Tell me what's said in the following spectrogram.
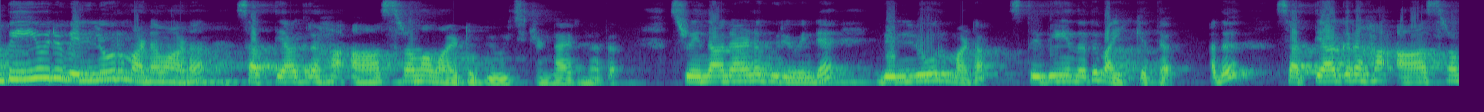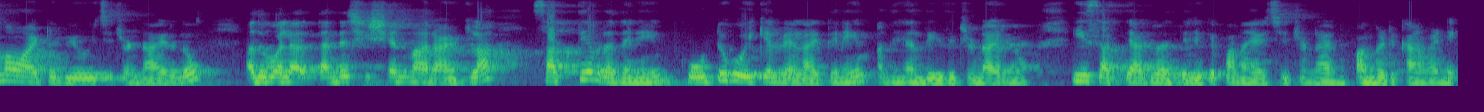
അപ്പൊ ഈ ഒരു വെല്ലൂർ മഠമാണ് സത്യാഗ്രഹ ആശ്രമമായിട്ട് ഉപയോഗിച്ചിട്ടുണ്ടായിരുന്നത്. ശ്രീനാരായണ ഗുരുവിന്റെ വെല്ലൂർ മഠം സ്ഥിതി ചെയ്യുന്നത് വൈക്കത്ത്. അത് സത്യാഗ്രഹ ആശ്രമമായിട്ട് ഉപയോഗിച്ചിട്ടുണ്ടായിരുന്നു. അതുപോലെ തന്റെ ശിഷ്യന്മാരായിട്ടുള്ള സത്യവ്രതനെയും കോട്ടുകോയിക്കൽ വേലായത്തിനെയും അദ്ദേഹം എന്ത് ചെയ്തിട്ടുണ്ടായിരുന്നു? ഈ സത്യാഗ്രഹത്തിലേക്ക് പറഞ്ഞയച്ചിട്ടുണ്ടായിരുന്നു പങ്കെടുക്കാൻ വേണ്ടി.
